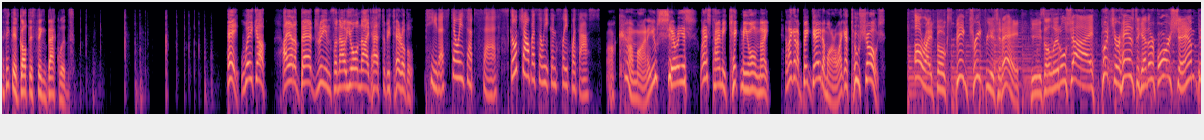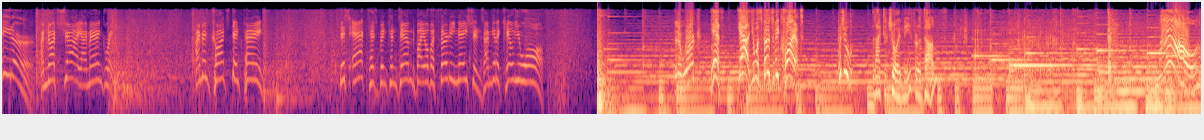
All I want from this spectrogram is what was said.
I think they've got this thing backwards. Hey, wake up! I had a bad dream, so now your night has to be terrible. Peter, Stewie's upset. Scooch over so he can sleep with us. Oh, come on. Are you serious? Last time he kicked me all night. And I got a big day tomorrow. I got two shows. All right, folks, big treat for you today. He's a little shy. Put your hands together for Sham Peter. I'm not shy. I'm angry. I'm in constant pain. This act has been condemned by over 30 nations. I'm gonna kill you all. Did it work? Yes. Yeah, you were supposed to be quiet. Would you like to join me for a dance? Wow!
